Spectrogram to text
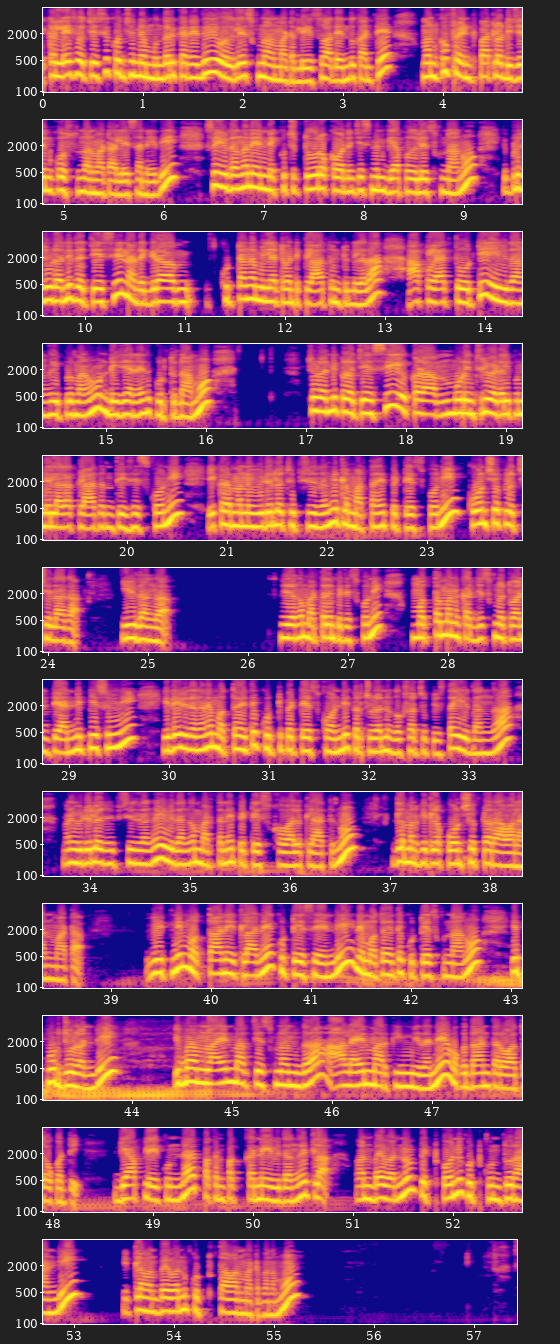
ఇక్కడ లేస్ వచ్చేసి కొంచెం నేను ముందరికి అనేది వదిలేసుకున్నాను అనమాట లేసు. అది ఎందుకంటే మనకు ఫ్రంట్ పార్ట్లో డిజైన్కు వస్తుంది అనమాట ఆ లేస్ అనేది. సో ఈ విధంగా నేను నెక్ చుట్టూరు ఒక వన్ ఇంచెస్ మీద గ్యాప్ వదిలేసుకున్నాను. ఇప్పుడు చూడండి ఇది వచ్చేసి నా దగ్గర కుట్టంగా మిగిలినటువంటి క్లాత్ ఉంటుంది కదా ఆ క్లాత్ తోటి ఈ విధంగా ఇప్పుడు మనం డిజైన్ అనేది కుడుతున్నాము. చూడండి ఇక్కడ వచ్చేసి ఇక్కడ మూడు ఇంచులు వెడల్పు ఉండేలాగా క్లాత్ తీసేసుకొని ఇక్కడ మనం వీడియోలో చూపించిన విధంగా ఇట్లా మడత అనేది పెట్టేసుకొని కోన్ షేప్లు వచ్చేలాగా ఈ విధంగా. ఈ విధంగా మడతని పెట్టేసుకొని మొత్తం మనం కట్ చేసుకున్నటువంటి అన్ని పీసుల్ని ఇదే విధంగానే మొత్తం అయితే కుట్టి పెట్టేసుకోండి. ఇక్కడ చూడండి ఇంకొకసారి చూపిస్తా. ఈ విధంగా మన వీడియోలో చూపించిన విధంగా ఈ విధంగా మడతనే పెట్టేసుకోవాలి క్లాత్ను. ఇట్లా మనకి ఇట్లా కోన్ షేప్లో రావాలన్నమాట. వీటిని మొత్తాన్ని ఇట్లానే కుట్టేసేయండి. నేను మొత్తం అయితే కుట్టేసుకున్నాను. ఇప్పుడు చూడండి మనం లైన్ మార్క్ చేసుకున్నాం కదా ఆ లైన్ మార్కింగ్ మీదనే ఒక దాని తర్వాత ఒకటి గ్యాప్ లేకుండా పక్కన పక్కనే ఈ విధంగా ఇట్లా వన్ బై వన్ పెట్టుకొని కుట్టుకుంటూ రండి. ఇట్లా వన్ బై వన్ కుట్టుతాం అనమాట మనము.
